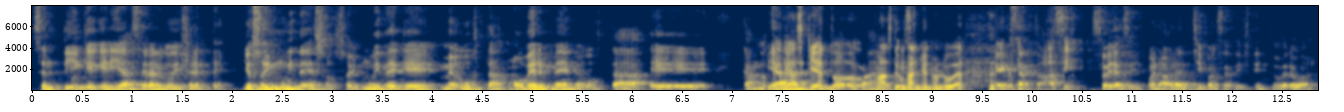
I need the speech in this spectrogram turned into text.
sentí que quería hacer algo diferente. Yo soy muy de eso, soy muy de que me gusta moverme, me gusta eh, cambiar. No te quedas quieto más de un año en un lugar. Exacto, así, soy así. Bueno, ahora en Chipax es distinto, pero bueno.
